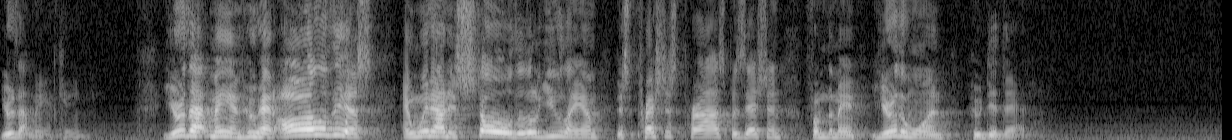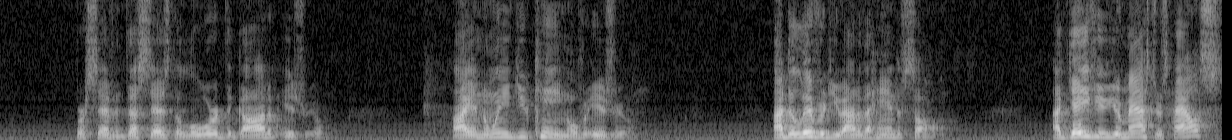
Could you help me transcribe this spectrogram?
You're that man, King. You're that man who had all of this and went out and stole the little ewe lamb, this precious prized possession from the man. You're the one who did that. Verse 7 Thus says the Lord, the God of Israel I anointed you king over Israel. I delivered you out of the hand of Saul. I gave you your master's house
